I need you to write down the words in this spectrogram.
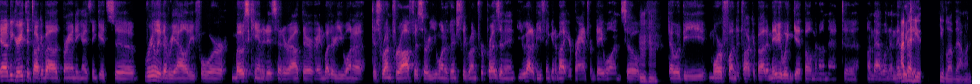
Yeah, it'd be great to talk about branding. I think it's uh, really the reality for most candidates that are out there. And whether you want to just run for office or you want to eventually run for president, you got to be thinking about your brand from day one. So Mhm. that would be more fun to talk about, and maybe we can get Bowman on that uh, on that one, and then i bet can he he'd love that one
